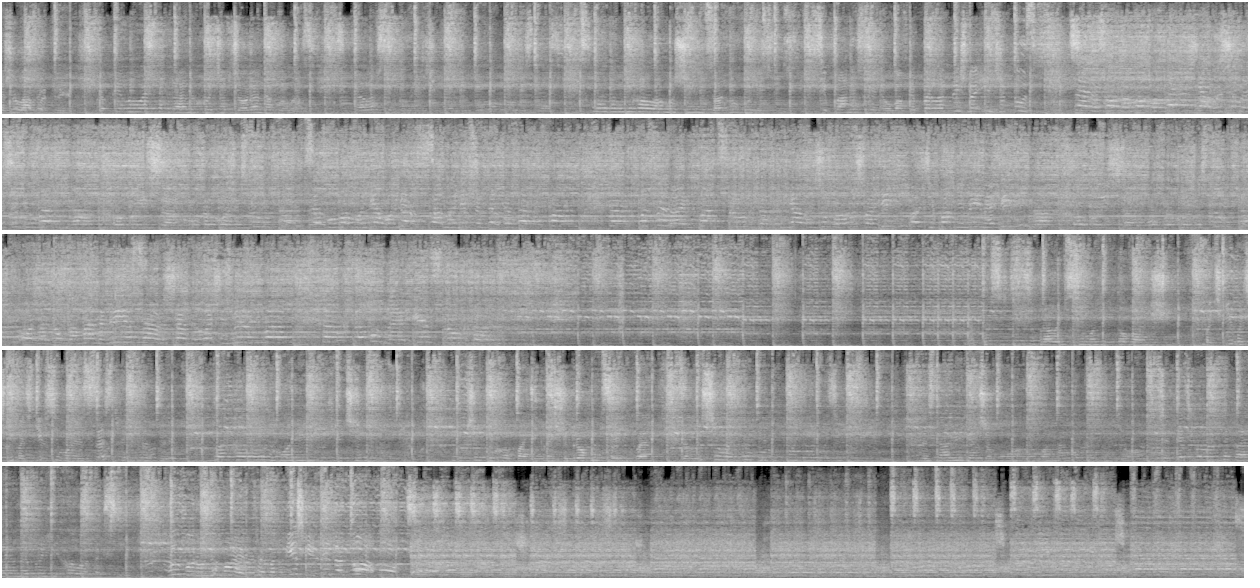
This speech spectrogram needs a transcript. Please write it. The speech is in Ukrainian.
пережила таки. Прокинулась так рано, хоча вчора напилась. Зібрала всі плечі, забула буду стрес. Складом їхала в машині, тепер летиш на інший туз. моїх батьків, мої сестри і брати. Дуже тихо краще дрогнеться і тебе. Залишилась тобі по дорозі. Не знаю я чому.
